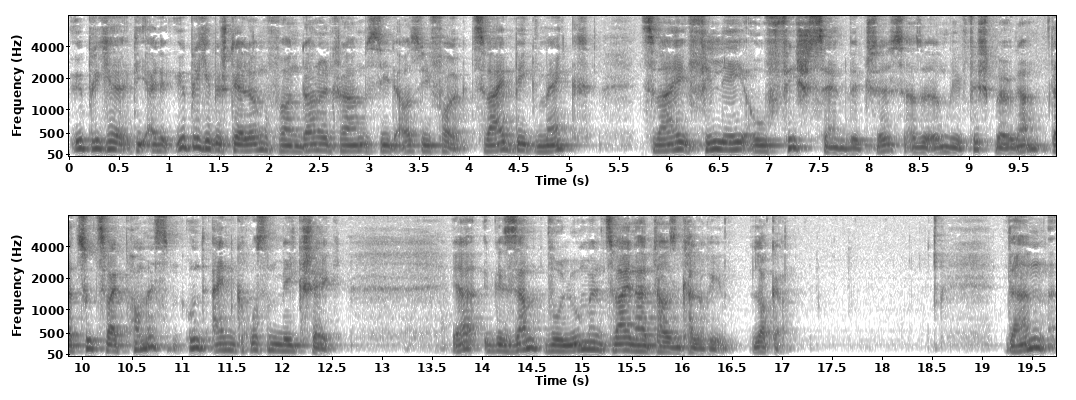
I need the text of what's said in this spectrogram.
übliche, die, eine übliche Bestellung von Donald Trump sieht aus wie folgt. Zwei Big Macs, zwei Filet-O-Fish-Sandwiches, also irgendwie Fischburger, dazu zwei Pommes und einen großen Milkshake. Ja, Gesamtvolumen zweieinhalbtausend Kalorien, locker. Dann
